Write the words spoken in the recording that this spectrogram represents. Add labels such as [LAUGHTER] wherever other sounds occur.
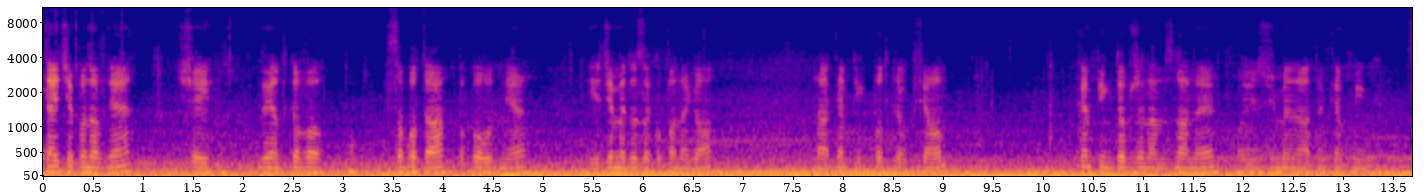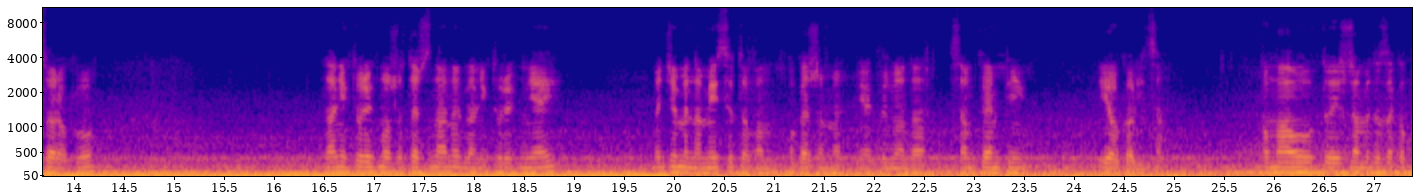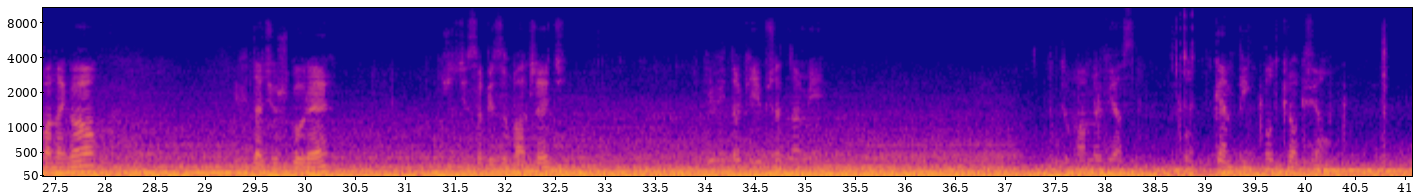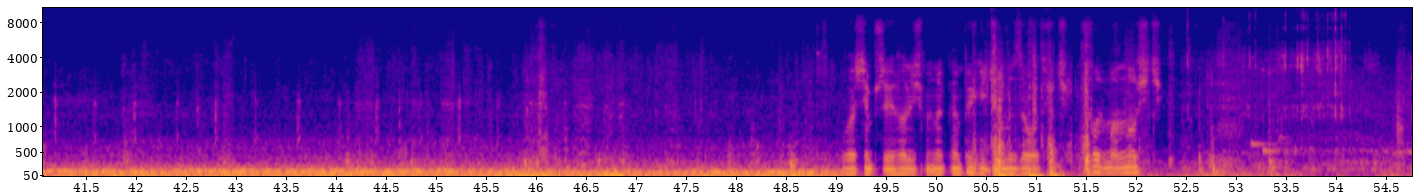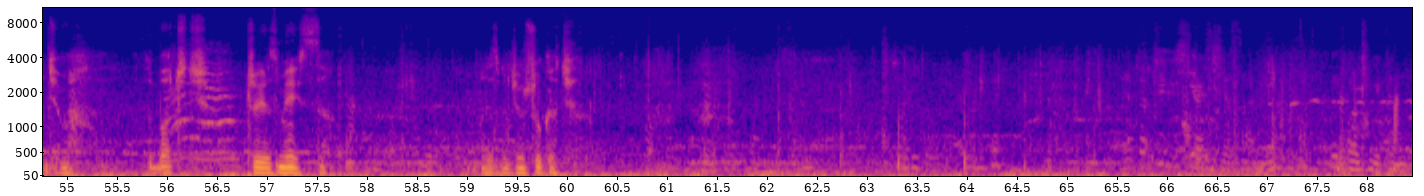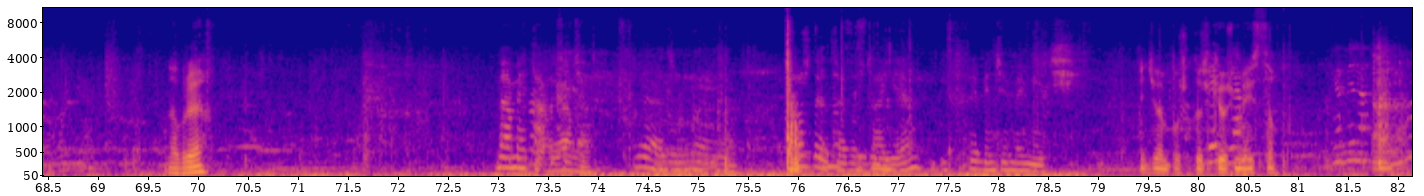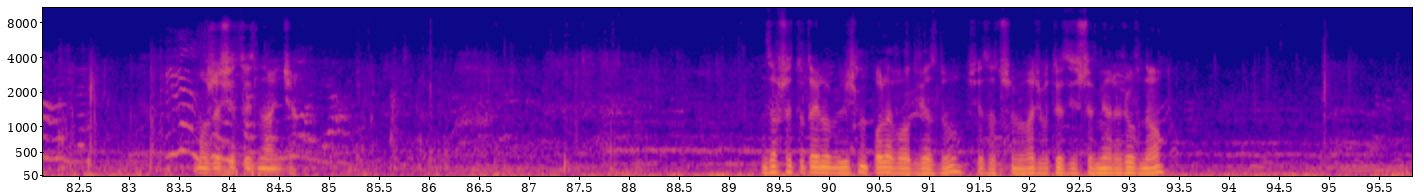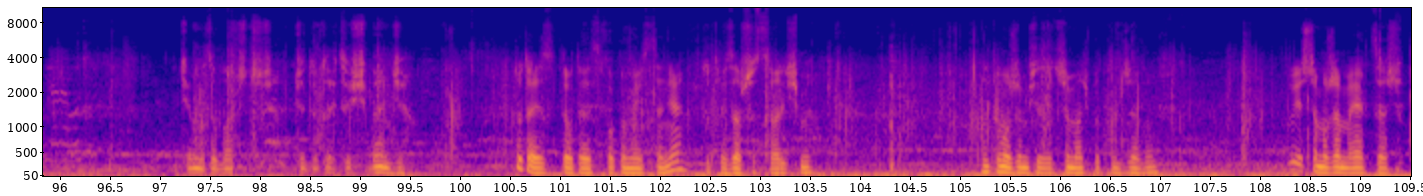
Witajcie ponownie. Dzisiaj wyjątkowo sobota, popołudnie. Jedziemy do Zakopanego na kemping pod Krokwą. Kemping dobrze nam znany, bo jeździmy na ten kemping co roku. Dla niektórych może też znany, dla niektórych mniej. Będziemy na miejscu, to Wam pokażemy jak wygląda sam kemping i okolica. Pomału dojeżdżamy do Zakopanego. Widać już góry. Możecie sobie zobaczyć. Jakie widoki przed nami. Tu mamy wjazd pod kemping pod Krokwią. Właśnie przyjechaliśmy na kemping, idziemy załatwić formalności. Idziemy zobaczyć, czy jest miejsce. Teraz będziemy szukać. Oczywiście jak się sami. Wychodź weekendowo, nie? Dobry. Mamy tak, do jutra zostaje i tutaj będziemy mieć Idziemy poszukać jakiegoś miejsca. Może się coś znajdzie. Zawsze tutaj lubiliśmy po lewo od wjazdu się zatrzymywać, bo tu jest jeszcze w miarę równo. Idziemy zobaczyć, czy, tutaj coś będzie. Tutaj jest, tutaj jest spoko miejsce, nie? Tutaj zawsze staliśmy. No tu możemy się zatrzymać pod tym drzewem. Tu jeszcze możemy jak chcesz.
